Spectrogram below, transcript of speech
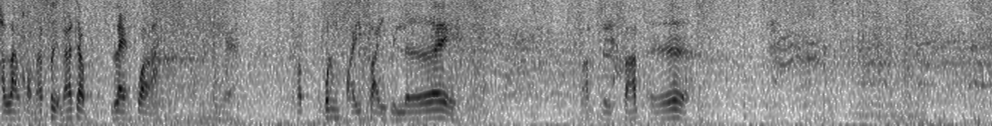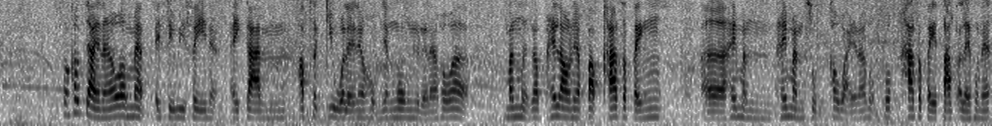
พลังของนัสสึน่าจะแรงกว่า นี่ไงแล้วก็พ่นไฟใส่ไปเลย ซัดดิซัดเออ ต้องเข้าใจนะว่าแมปไอ CVC เนี่ย ไอการอัพสกิลอะไรเนี่ยผมยังงงอยู่เลยนะ เพราะว่ามันเหมือนกับให้เราเนี่ยปรับค่าสเต็งเอ่อให้มันให้มันสูงเข้าไว้นะผมพวกค่าสเตตัสอะไรพวกเนี้ย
